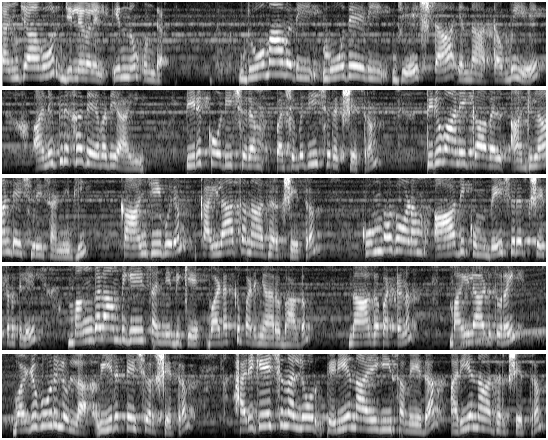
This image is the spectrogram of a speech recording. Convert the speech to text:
തഞ്ചാവൂർ ജില്ലകളിൽ ഇന്നും ഉണ്ട്. ധൂമാവതി മൂദേവി ജ്യേഷ്ഠ എന്ന തവ്വിയെ അനുഗ്രഹ ദേവതയായി തിരുക്കോടീശ്വരം പശുപതീശ്വര ക്ഷേത്രം തിരുവാനേക്കാവൽ അഖിലാണ്ടേശ്വരി സന്നിധി കാഞ്ചീപുരം കൈലാസനാഥർ ക്ഷേത്രം കുംഭകോണം ആദി കുംഭേശ്വരർ ക്ഷേത്രത്തിലെ മംഗളാംബികൈ സന്നിധിക്ക് വടക്ക് പടിഞ്ഞാറ് ഭാഗം നാഗപട്ടണം മയിലാടുതുറൈ വഴുവൂരിലുള്ള വീരട്ടേശ്വര ക്ഷേത്രം ഹരികേശനല്ലൂർ പെരിയനായകി സമേത അരിയനാഥർ ക്ഷേത്രം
